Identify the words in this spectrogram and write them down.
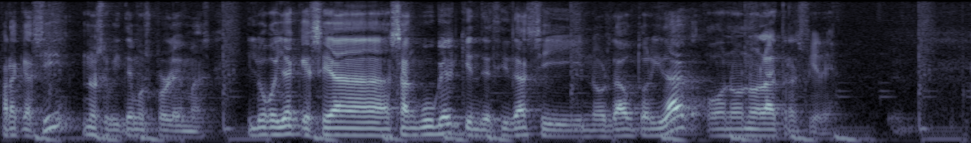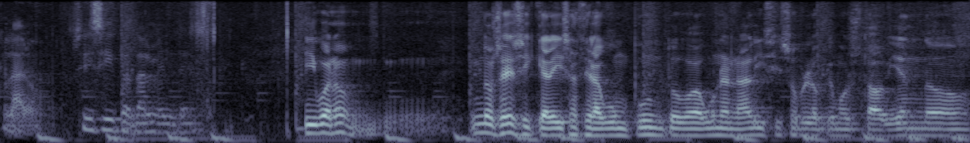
para que así nos evitemos problemas. Y luego ya que sea San Google quien decida si nos da autoridad o no nos la transfiere. Claro, sí, sí, totalmente. Y bueno, no sé si queréis hacer algún punto o algún análisis sobre lo que hemos estado viendo.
